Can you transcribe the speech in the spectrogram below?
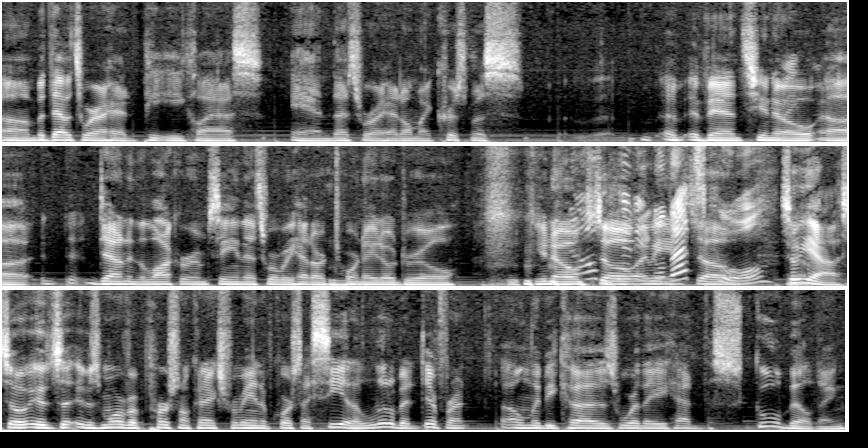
Um, but that's where I had PE class, and that's where I had all my Christmas events. You know, uh, down in the locker room scene. That's where we had our mm-hmm. tornado drill. You know, No oh, so kidding. I Well, mean, that's so, cool. So yeah, so it was it was more of a personal connection for me, and of course I see it a little bit different, only because where they had the school building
